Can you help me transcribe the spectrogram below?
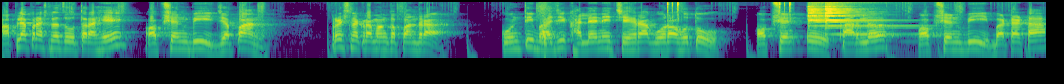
आपल्या प्रश्नाचं उत्तर आहे ऑप्शन बी जपान. प्रश्न क्रमांक पंधरा. कोणती भाजी खाल्ल्याने चेहरा गोरा होतो? ऑप्शन ए कारलं. ऑप्शन बी बटाटा.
